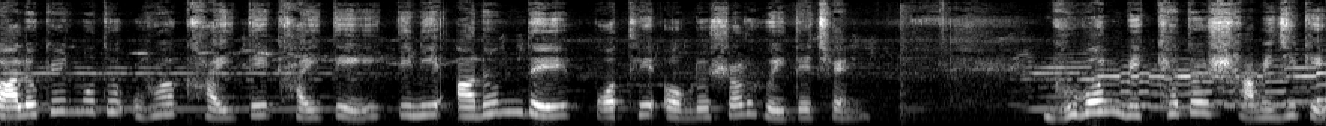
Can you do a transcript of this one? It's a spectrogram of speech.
বালকের মতো উহা খাইতে খাইতে তিনি আনন্দে পথে অগ্রসর হইতেছেন। ভুবন বিখ্যাত স্বামীজিকে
